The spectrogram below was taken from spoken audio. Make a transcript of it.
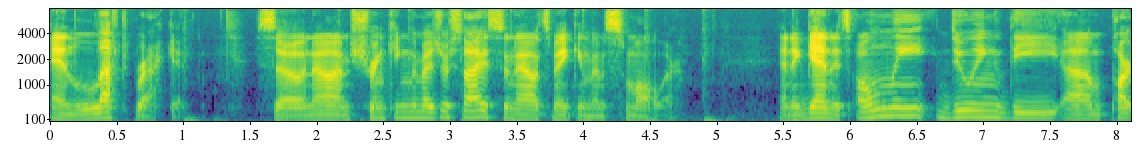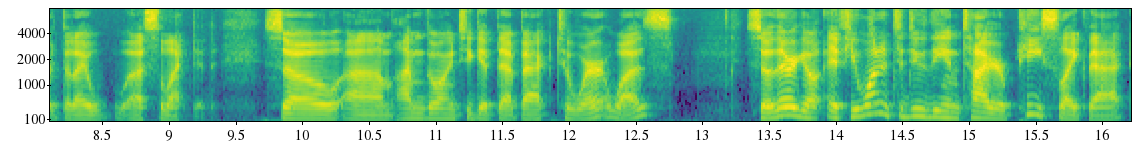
and left bracket. So now I'm shrinking the measure size, so now it's making them smaller. And again, it's only doing the um, part that I uh, selected. So um, I'm going to get that back to where it was. So there we go. If you wanted to do the entire piece like that,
